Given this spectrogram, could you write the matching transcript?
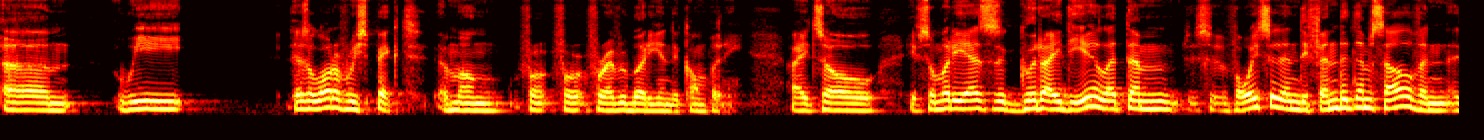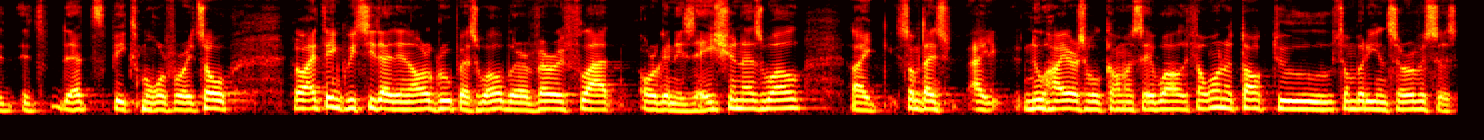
Um, we there's a lot of respect among for, for, for everybody in the company right? So if somebody has a good idea, let them voice it and defend it themselves, and it, it, that speaks more for it. So, so I think we see that in our group as well. We're a very flat organization as well. Like sometimes I, new hires will come and say, well, if I want to talk to somebody in services,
